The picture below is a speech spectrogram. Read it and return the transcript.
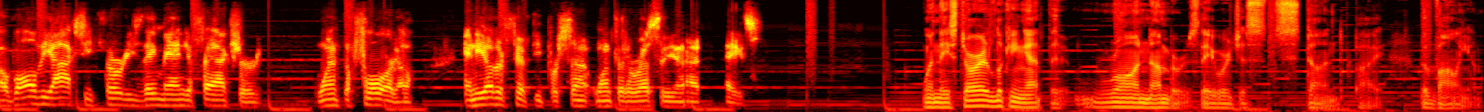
of all the Oxy 30s they manufactured went to Florida, and the other 50% went to the rest of the United States. When they started looking at the raw numbers, they were just stunned by the volume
